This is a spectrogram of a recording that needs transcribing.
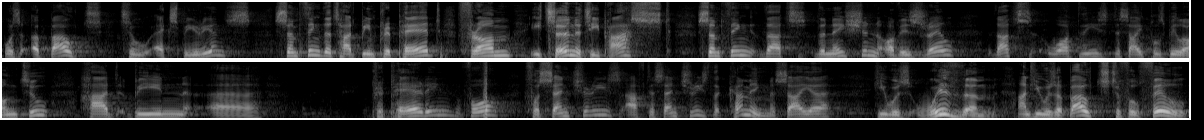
was about to experience, something that had been prepared from eternity past, something that the nation of Israel, that's what these disciples belonged to, had been. Uh, preparing for, for centuries after centuries, the coming Messiah. He was with them and he was about to fulfill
